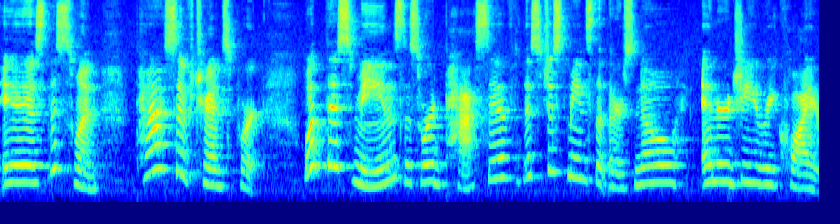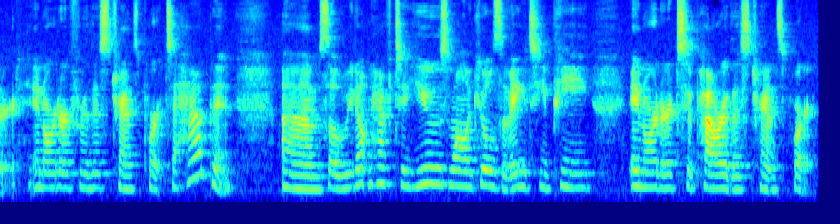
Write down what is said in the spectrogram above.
is this one, passive transport. What this means, this word passive, this just means that there's no energy required in order for this transport to happen. Um, so we don't have to use molecules of ATP in order to power this transport.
